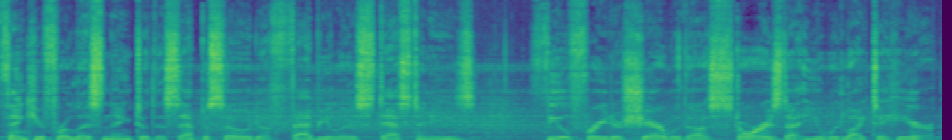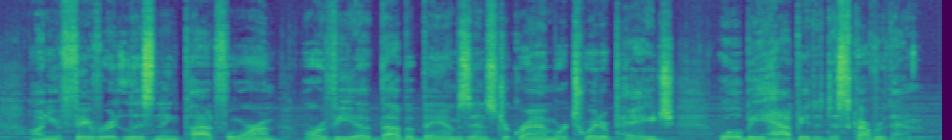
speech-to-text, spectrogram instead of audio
Thank you for listening to this episode of Fabulous Destinies. Feel free to share with us stories that you would like to hear on your favorite listening platform or via Bababam's Instagram or Twitter page. We'll be happy to discover them.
